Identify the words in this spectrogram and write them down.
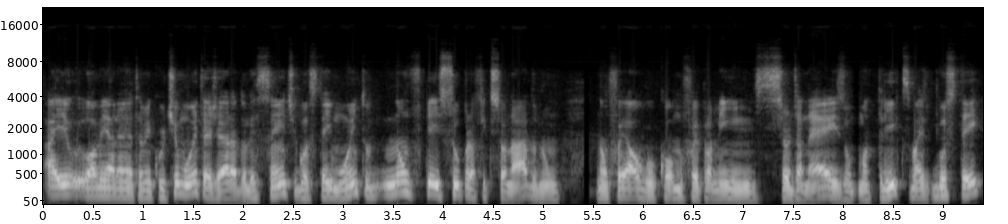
Aí o Homem-Aranha também curti muito, eu já era adolescente, gostei muito. Não fiquei super aficionado, não, não foi algo como foi pra mim Senhor dos Anéis ou Matrix, mas gostei.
